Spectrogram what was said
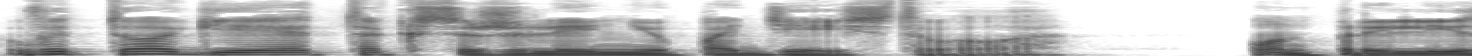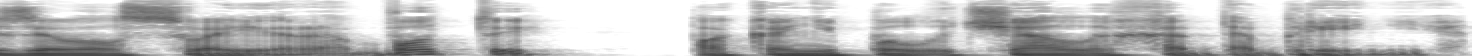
В итоге это, к сожалению, подействовало. Он прилизывал свои работы, пока не получал их одобрения.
